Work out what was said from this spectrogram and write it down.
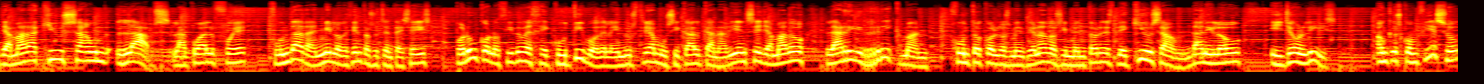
llamada Q-Sound Labs, la cual fue fundada en 1986 por un conocido ejecutivo de la industria musical canadiense llamado Larry Rickman, junto con los mencionados inventores de Q-Sound, Danny Lowe y John Lees. Aunque os confieso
